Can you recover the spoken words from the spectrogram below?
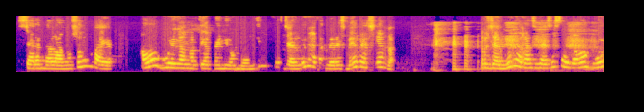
Secara nggak langsung kayak kalau gue nggak ngerti apa yang diomongin, kerjaan gue nggak akan beres-beres ya nggak. kerjaan gue nggak akan selesai-selesai kalau gue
